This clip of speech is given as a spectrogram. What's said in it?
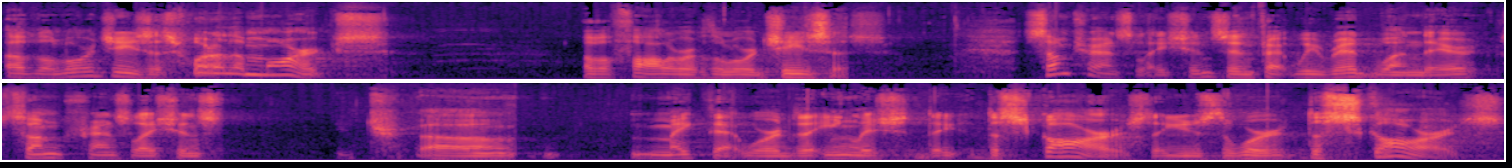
of the Lord Jesus, what are the marks of a follower of the Lord Jesus? Some translations, in fact, we read one there. Some translations uh, make that word, the English, the, the scars. They use the word the scars.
